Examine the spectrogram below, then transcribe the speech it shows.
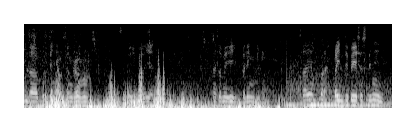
Mula Boarding House hanggang sa may bayan. Nasa may palengke. Sayang pa. 20 pesos din yun.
